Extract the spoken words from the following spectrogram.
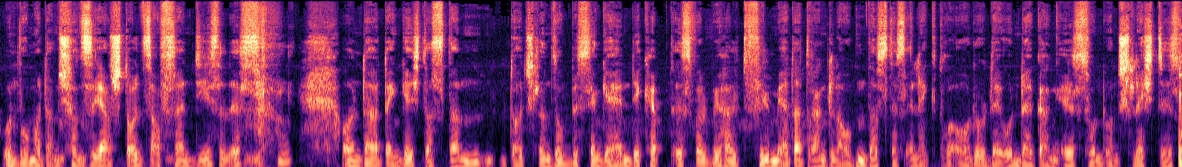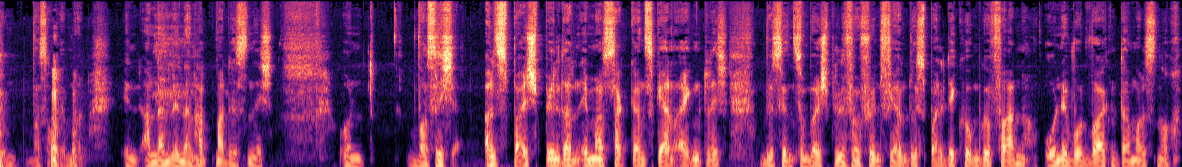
und wo man dann schon sehr stolz auf sein Diesel ist. Und da denke ich, dass dann Deutschland so ein bisschen gehandicapt ist, weil wir halt viel mehr daran glauben, dass das Elektroauto der Untergang ist und, und schlecht ist und was auch immer. In anderen Ländern hat man das nicht. Und was ich als Beispiel dann immer sagt ganz gern eigentlich, wir sind zum Beispiel vor fünf Jahren durchs Baltikum gefahren, ohne Wohnwagen damals noch.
